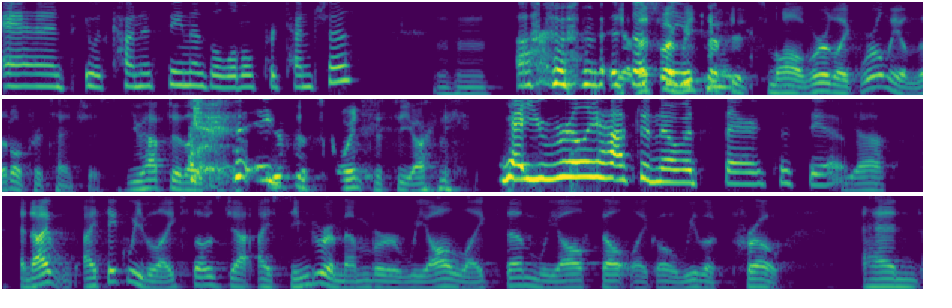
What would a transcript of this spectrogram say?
and it was kind of seen as a little pretentious Mm-hmm. especially Yeah, that's why we kept it small. We're like we're only a little pretentious. You have to like you have to squint to see our name. yeah you really have to know it's there to see it Yeah. And I I think we liked those ja- I seem to remember we all liked them. We all felt like, "Oh, we look pro." And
